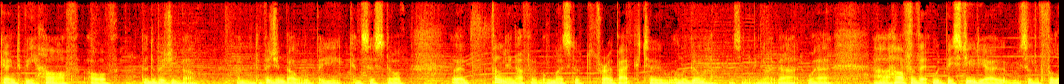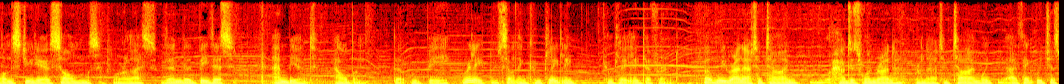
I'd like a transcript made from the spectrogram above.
going to be half of the Division Bell. And the Division Bell would be consist of, uh, funnily enough, almost a throwback to Ummagumma or something like that, where uh, half of it would be studio, sort of full-on studio songs, more or less. Then there'd be this ambient album that would be really something completely, completely different. But we ran out of time. How does one run, run out of time? We, I think we just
